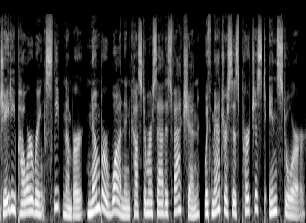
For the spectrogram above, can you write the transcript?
JD Power ranks Sleep Number number 1 in customer satisfaction with mattresses purchased in-store.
